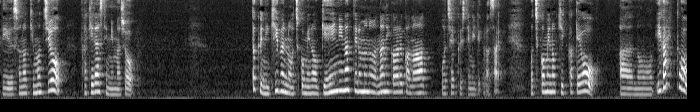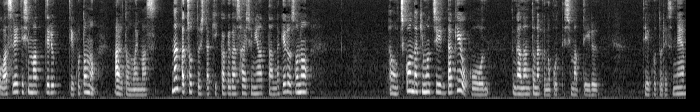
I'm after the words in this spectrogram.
ていうその気持ちを書き出してみましょう。特に気分の落ち込みの原因になっているものは何かあるかな？をチェックしてみてください。落ち込みのきっかけをあの意外と忘れてしまってるっていうこともあると思います。なんかちょっとしたきっかけが最初にあったんだけどその落ち込んだ気持ちだけをこうがなんとなく残ってしまっているっていうことですね。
